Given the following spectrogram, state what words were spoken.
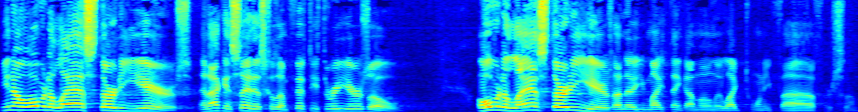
You know, over the last 30 years, and I can say this because I'm 53 years old, over the last 30 years, I know you might think I'm only like 25 or something.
